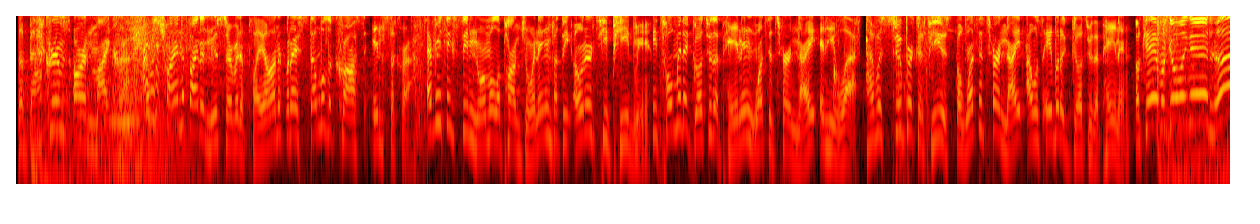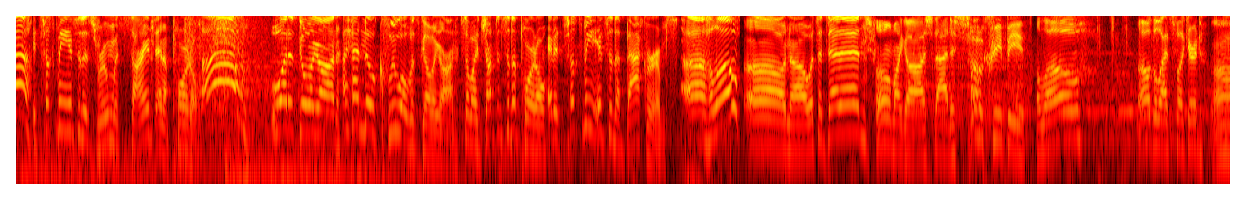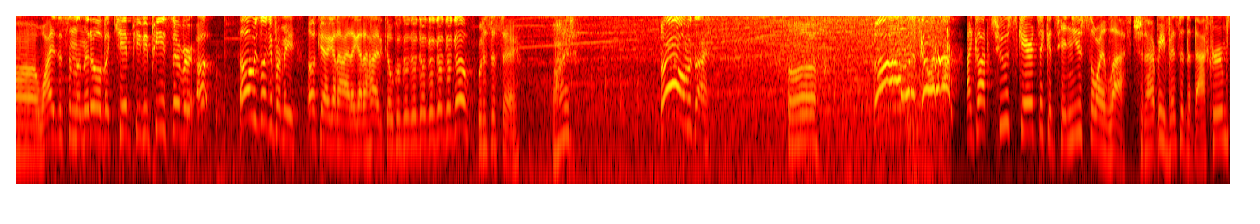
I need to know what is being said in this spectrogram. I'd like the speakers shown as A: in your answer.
A: The backrooms are in Minecraft. I was trying to find a new server to play on when I stumbled across Instacraft. Everything seemed normal upon joining, but the owner TP'd me. He told me to go through the painting once it turned night and he left. I was super confused, but once it turned night, I was able to go through the painting. Okay, we're going in. Ah! It took me into this room with signs and a portal. Oh! What is going on? I had no clue what was going on. So I jumped into the portal and it took me into the back rooms. Uh, hello? Oh no, it's a dead end. Oh my gosh, that is so creepy. Hello? Oh, the lights flickered. Oh, why is this in the middle of a kid PvP server? Oh, oh, he's looking for me. Okay, I gotta hide. I gotta hide. Go, go, go, go, go, go, go, go, go. What does this say? What? Oh, what was that? Going on? I got too scared to continue, so I left. Should I revisit the back rooms?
